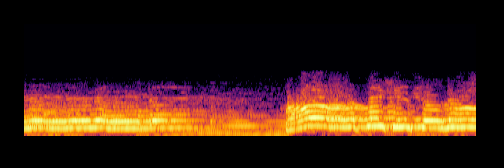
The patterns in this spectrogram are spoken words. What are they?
آتش سودا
